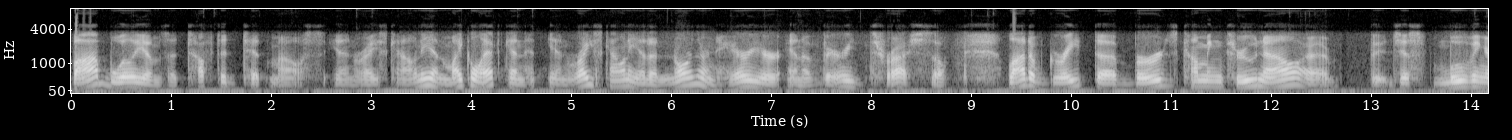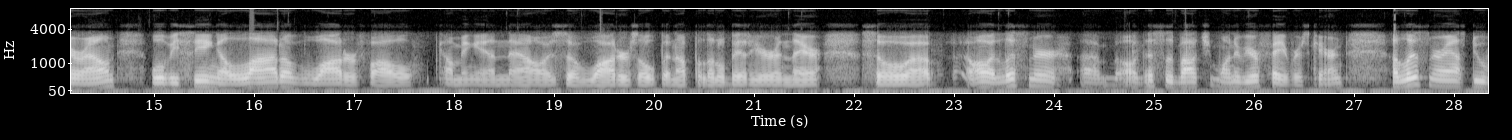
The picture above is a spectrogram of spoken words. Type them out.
Bob Williams, a tufted titmouse in Rice County, and Michael Etkin in Rice County had a northern harrier and a varied thrush. So, a lot of great uh, birds coming through now. Uh, just moving around. We'll be seeing a lot of waterfowl coming in now as the waters open up a little bit here and there. So, uh, oh, a listener, um, oh, this is about one of your favorites, Karen. A listener asked, "Do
